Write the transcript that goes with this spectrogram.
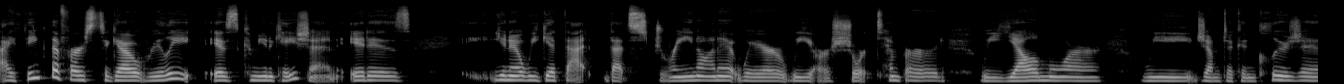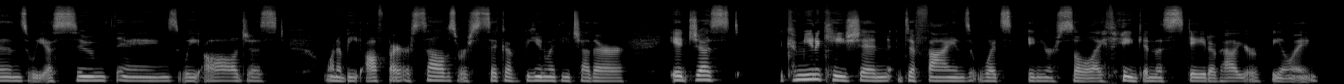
i think the first to go really is communication. It is you know we get that that strain on it where we are short tempered we yell more we jump to conclusions we assume things we all just want to be off by ourselves we're sick of being with each other. It just communication defines what's in your soul i think in the state of how you're feeling.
